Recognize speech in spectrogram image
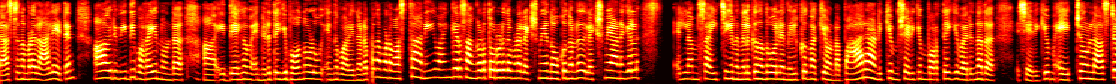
ലാസ്റ്റ് നമ്മുടെ ലാലേട്ടൻ ആ ഒരു വിധി പറയുന്നുണ്ട് ഇദ്ദേഹം എന്റെ അടുത്തേക്ക് പോന്നോളൂ എന്ന് പറയുന്നുണ്ട്. അപ്പം നമ്മുടെ മസ്താനി ഭയങ്കര സങ്കടത്തോടുകൂടി നമ്മുടെ ലക്ഷ്മിയെ നോക്കുന്നുണ്ട്. ലക്ഷ്മിയാണെങ്കിൽ എല്ലാം സഹിച്ചിങ്ങനെ നിൽക്കുന്നത് പോലെ നിൽക്കുന്നൊക്കെ ഉണ്ട്. അപ്പോൾ ആരാണിക്കും ശരിക്കും പുറത്തേക്ക് വരുന്നത്? ശരിക്കും ഏറ്റവും ലാസ്റ്റ്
